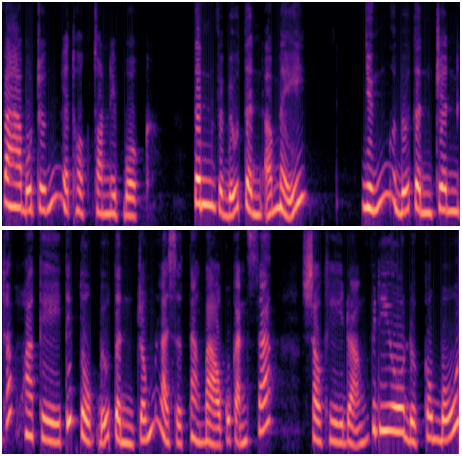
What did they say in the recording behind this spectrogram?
và Bộ trưởng nghệ thuật Tony Burke. Tin về biểu tình ở Mỹ Những người biểu tình trên khắp Hoa Kỳ tiếp tục biểu tình chống lại sự tàn bạo của cảnh sát sau khi đoạn video được công bố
